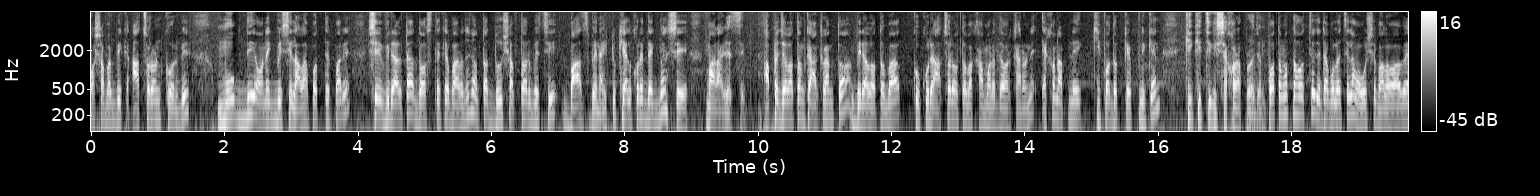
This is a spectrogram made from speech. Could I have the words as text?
অস্বাভাবিক আচরণ করবে, মুখ দিয়ে অনেক বেশি লালা পড়তে পারে, সেই বিড়ালটা দশ থেকে বারো দিন অর্থাৎ দুই সপ্তাহের বেশি বাঁচবে না। একটু খেয়াল করে দেখবেন সে মারা গেছে। আপনি জলাতঙ্কে আক্রান্ত, বিড়াল অথবা কুকুরে আচর অথবা খামারে দেওয়ার কারণে এখন আপনি কি পদক্ষেপ নিকেন, কি কি চিকিৎসা করা প্রয়োজন? প্রথমত হচ্ছে যেটা বলেছিলাম, অবশ্যই ভালোভাবে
